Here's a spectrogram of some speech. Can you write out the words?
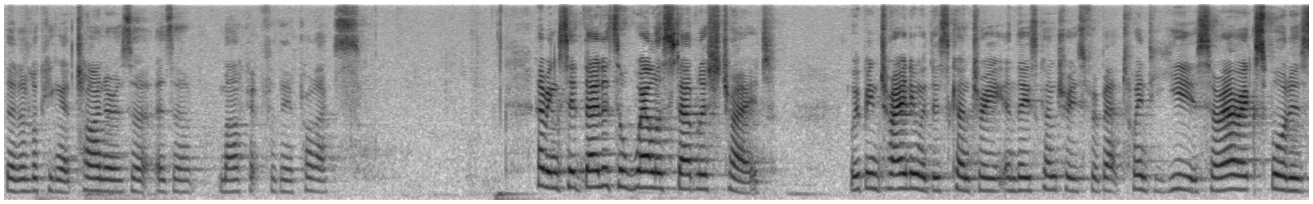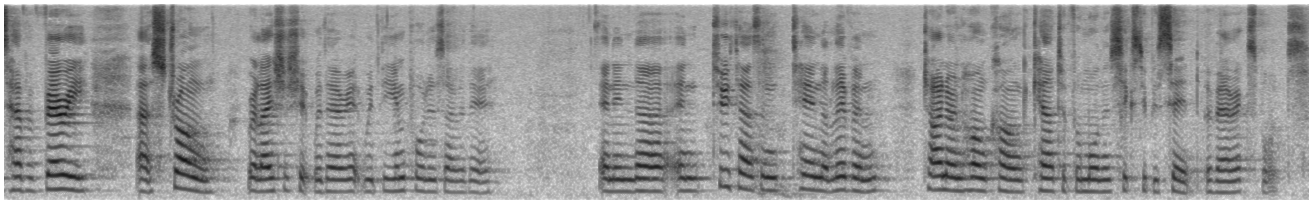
that are looking at China as a, as a market for their products. Having said that, it's a well-established trade. We've been trading with this country and these countries for about 20 years, so our exporters have a very uh, strong relationship with, our, with the importers over there. And in, uh, in 2010-11, China and Hong Kong accounted for more than 60% of our exports.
